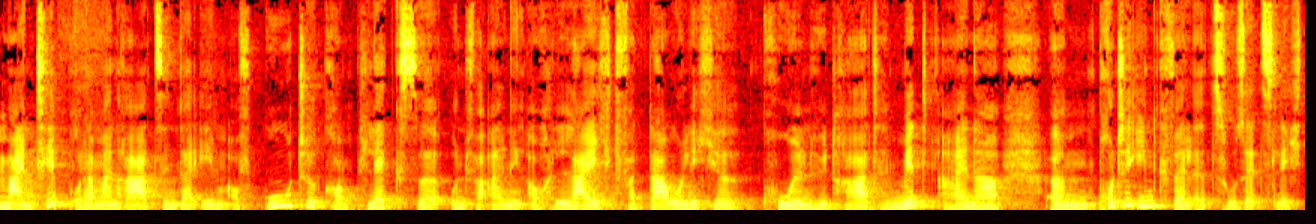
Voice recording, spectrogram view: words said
mein Tipp oder mein Rat sind da eben auf gute, komplexe und vor allen Dingen auch leicht verdauliche Kohlenhydrate mit einer ähm, Proteinquelle zusätzlich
